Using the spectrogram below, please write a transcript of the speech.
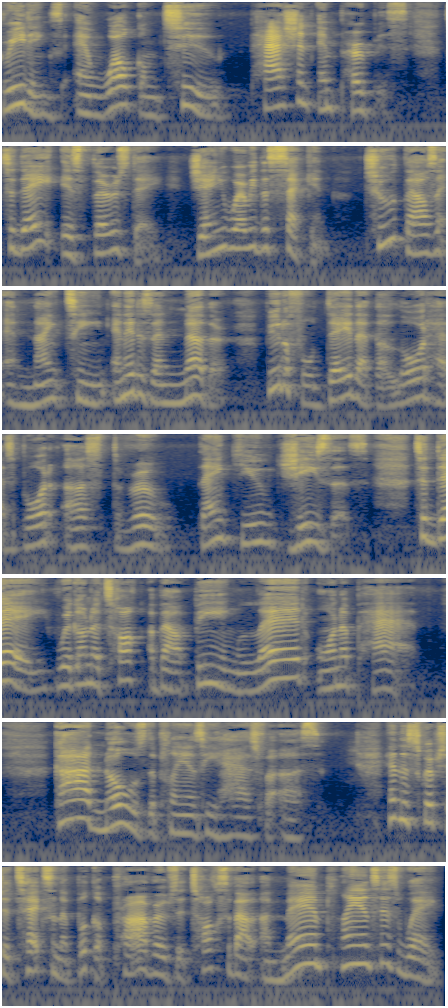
Greetings and welcome to Passion and Purpose. Today is Thursday, January the 2nd, 2019, and it is another beautiful day that the Lord has brought us through. Thank you, Jesus. Today, we're going to talk about being led on a path. God knows the plans He has for us. In the scripture text in the book of Proverbs, it talks about a man plans his way,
